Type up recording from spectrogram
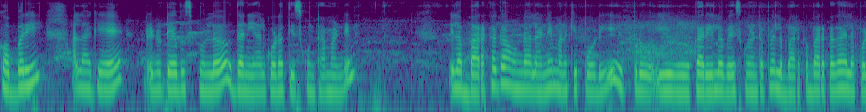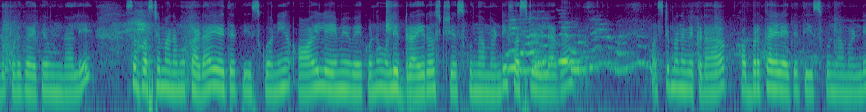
కొబ్బరి అలాగే రెండు టేబుల్ స్పూన్లు ధనియాలు కూడా తీసుకుంటామండి. ఇలా బరకగా ఉండాలండి మనకి పొడి. ఇప్పుడు ఈ కర్రీలో వేసుకునేటప్పుడు ఇలా బరక బరకగా ఇలా పొడి పొడిగా అయితే ఉండాలి. సో ఫస్ట్ మనము కడాయి అయితే తీసుకొని ఆయిల్ ఏమీ వేయకుండా ఓన్లీ డ్రై రోస్ట్ చేసుకుందామండి. ఫస్ట్ ఇలాగా ఫస్ట్ మనం ఇక్కడ కొబ్బరికాయలు అయితే తీసుకుందామండి.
